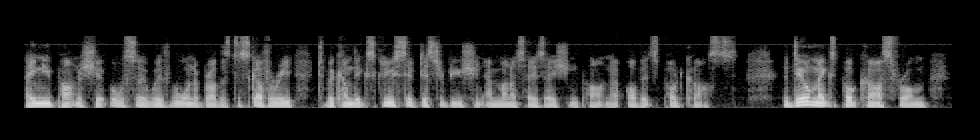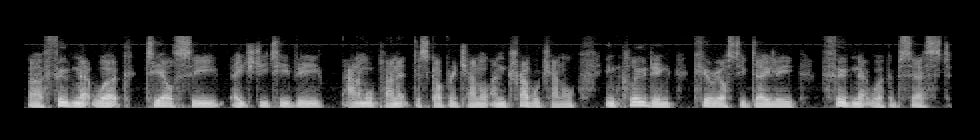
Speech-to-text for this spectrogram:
a new partnership also with Warner Brothers Discovery to become the exclusive distribution and monetization partner of its podcasts. The deal makes podcasts from uh, Food Network, TLC, HGTV, Animal Planet, Discovery Channel, and Travel Channel, including Curiosity Daily, Food Network Obsessed,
